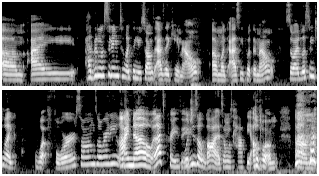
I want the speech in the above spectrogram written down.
um I had been listening to like the new songs as they came out, um like as he put them out. So I'd listened to like what four songs already? Like, I know. That's crazy. which is a lot. It's almost half the album. Um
